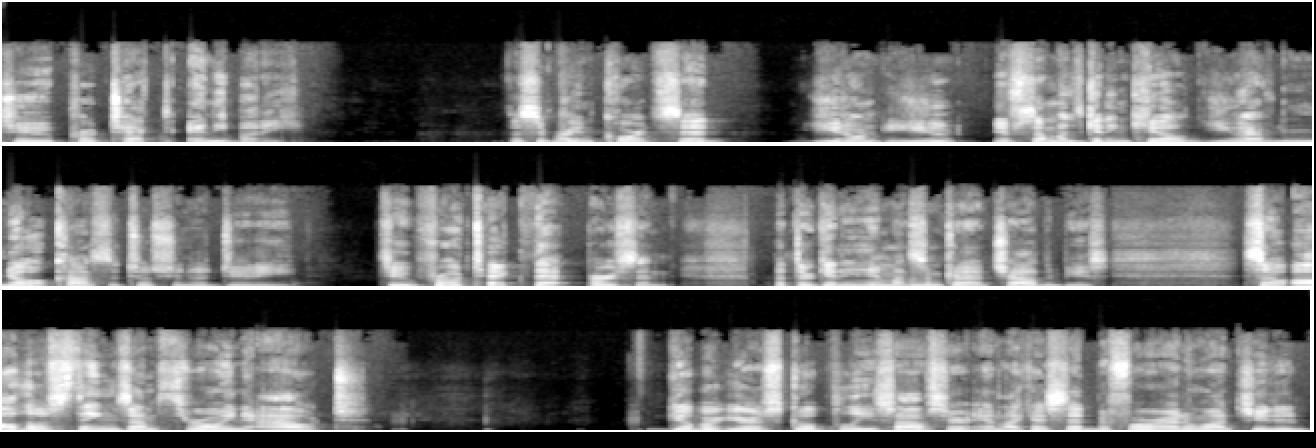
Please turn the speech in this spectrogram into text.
to protect anybody. The Supreme right. Court said you don't you if someone's getting killed, you have no constitutional duty to protect that person. But they're getting him mm-hmm. on some kind of child abuse. So all those things I'm throwing out. Gilbert, you're a school police officer, and like I said before, I don't want you to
